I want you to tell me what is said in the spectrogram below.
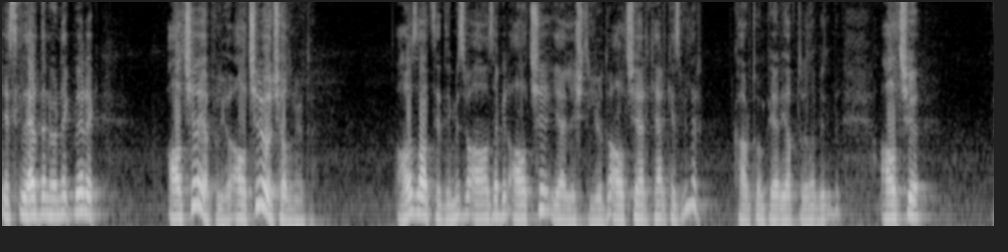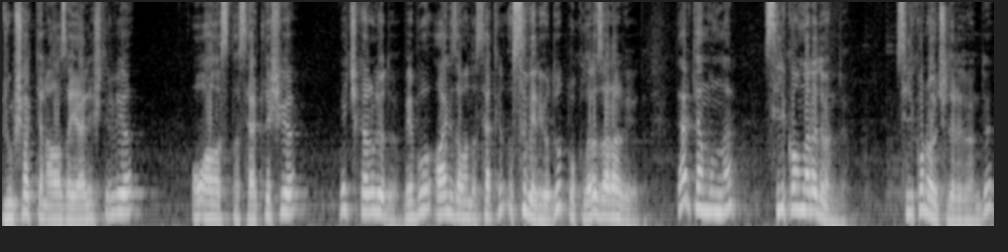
eskilerden örnek vererek alçıyla yapılıyor. Alçıyla ölçü alınıyordu. Ağız alt dediğimiz ve ağza bir alçı yerleştiriliyordu. Alçı her, herkes bilir. Karton piyer yaptırılabilir. Alçı yumuşakken ağza yerleştiriliyor. O ağız da sertleşiyor ve çıkarılıyordu. Ve bu aynı zamanda sertliğe ısı veriyordu, dokulara zarar veriyordu. Derken bunlar silikonlara döndü. Silikon ölçülere döndü.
